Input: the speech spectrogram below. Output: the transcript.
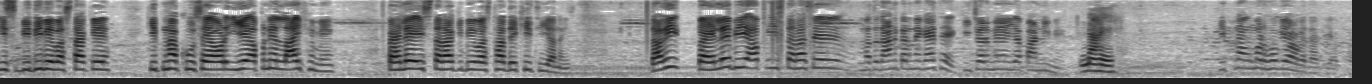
इस विधि व्यवस्था के कितना खुश है और ये अपने लाइफ में पहले इस तरह की व्यवस्था देखी थी या नहीं। दादी, पहले भी आप इस तरह से मतदान करने गए थे, कीचड़ में या पानी में? नहीं। कितना उम्र हो गया होगा दादी आपका?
